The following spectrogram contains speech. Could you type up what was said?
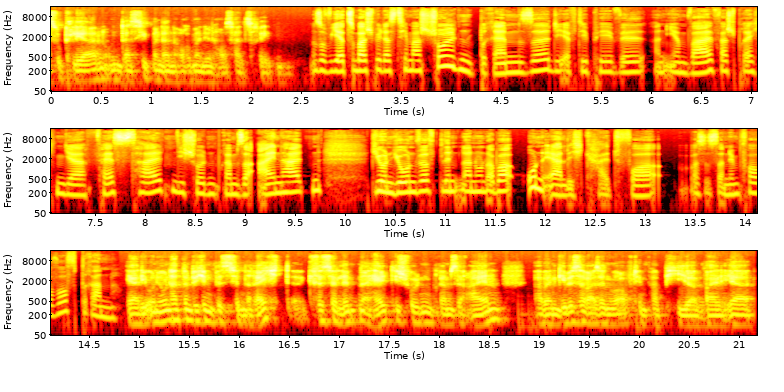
zu klären. Und das sieht man dann auch immer in den Haushaltsreden. So wie ja zum Beispiel das Thema Schuldenbremse. Die FDP will an ihrem Wahlversprechen ja festhalten, die Schuldenbremse einhalten. Die Union wirft Lindner nun aber Unehrlichkeit vor. Was ist an dem Vorwurf dran? Ja, die Union hat natürlich ein bisschen recht. Christian Lindner hält die Schuldenbremse ein, aber in gewisser Weise nur auf dem Papier, weil er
